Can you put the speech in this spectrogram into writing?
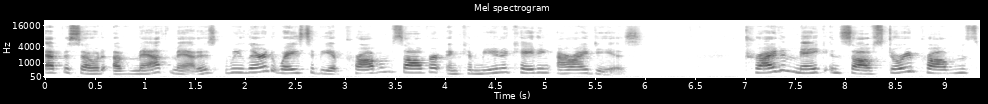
episode of Math Matters, we learned ways to be a problem solver and communicating our ideas. Try to make and solve story problems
